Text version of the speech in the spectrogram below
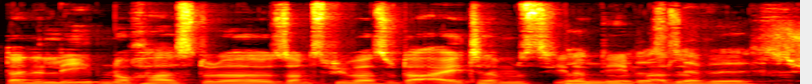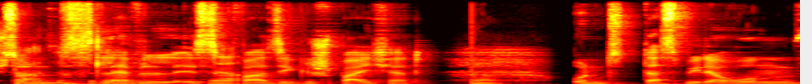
deine Leben noch hast oder sonst wie was oder Items, je nachdem. das also, Level sondern das Level ist ja. quasi gespeichert. Ja. Und das wiederum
